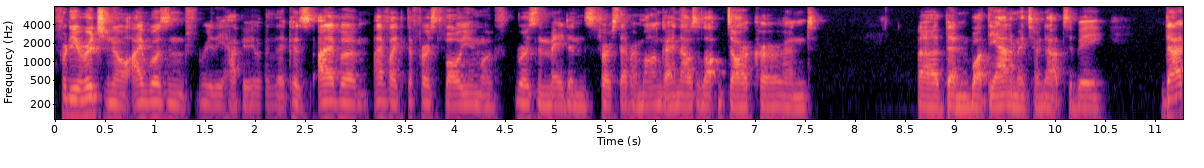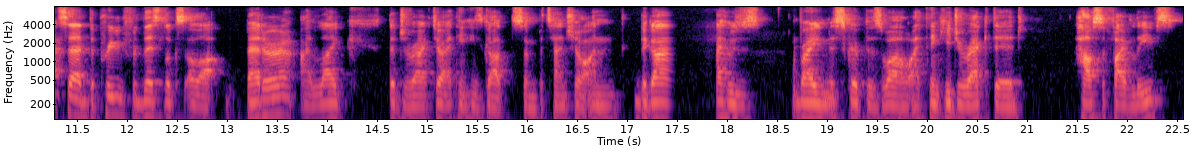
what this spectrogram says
for the original, I wasn't really happy with it because I have a um, I have like the first volume of Rozen Maiden's first ever manga, and that was a lot darker and uh, than what the anime turned out to be. That said, the preview for this looks a lot better. I like the director. I think he's got some potential, and the guy who's writing the script as well. I think he directed House of Five Leaves,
